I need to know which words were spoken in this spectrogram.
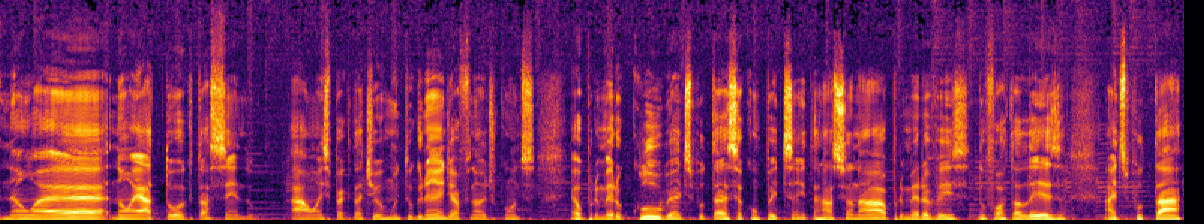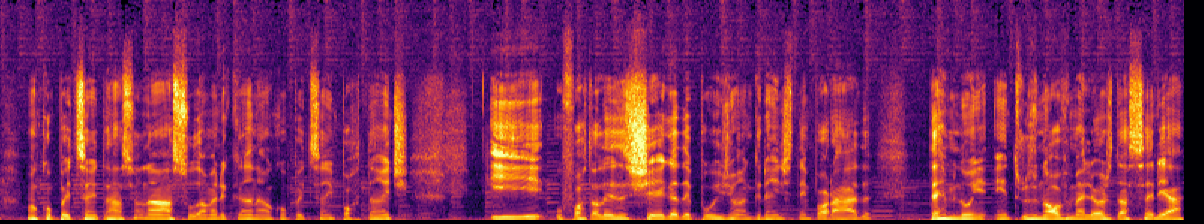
não é, não é à toa que está sendo há uma expectativa muito grande, afinal de contas é o primeiro clube a disputar essa competição internacional, a primeira vez do Fortaleza a disputar uma competição internacional, a Sul-Americana é uma competição importante e o Fortaleza chega depois de uma grande temporada, terminou entre os nove melhores da Série A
